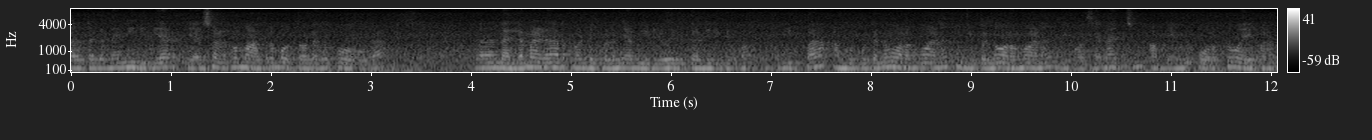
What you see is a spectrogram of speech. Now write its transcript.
അകത്തൊക്കെ തന്നെ ഇരിക്കുക. അത്യാവശ്യമുള്ളപ്പോൾ മാത്രം പുറത്തോട്ടൊക്കെ പോവുക. നല്ല മഴ നടക്കുന്നുണ്ട് ഇപ്പോഴും ഞാൻ വീഡിയോ എടുത്തുകൊണ്ടിരിക്കുമ്പോൾ അപ്പോൾ ഇപ്പം അമ്പക്കൂട്ടനും ഉറങ്ങുവാണ് കുഞ്ഞിപ്പെണ്ണും ഉറങ്ങുവാണ്. നിമോശന അച്ഛനും അമ്മയും കൂടി പുറത്ത് പോയേക്കണം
